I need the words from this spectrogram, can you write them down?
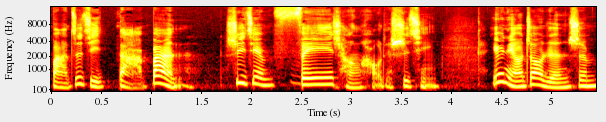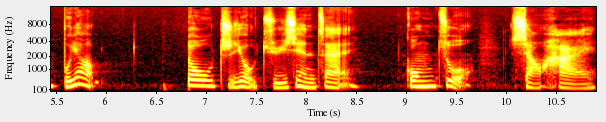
把自己打扮是一件非常好的事情，因为你要知道，人生不要都只有局限在工作、小孩，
